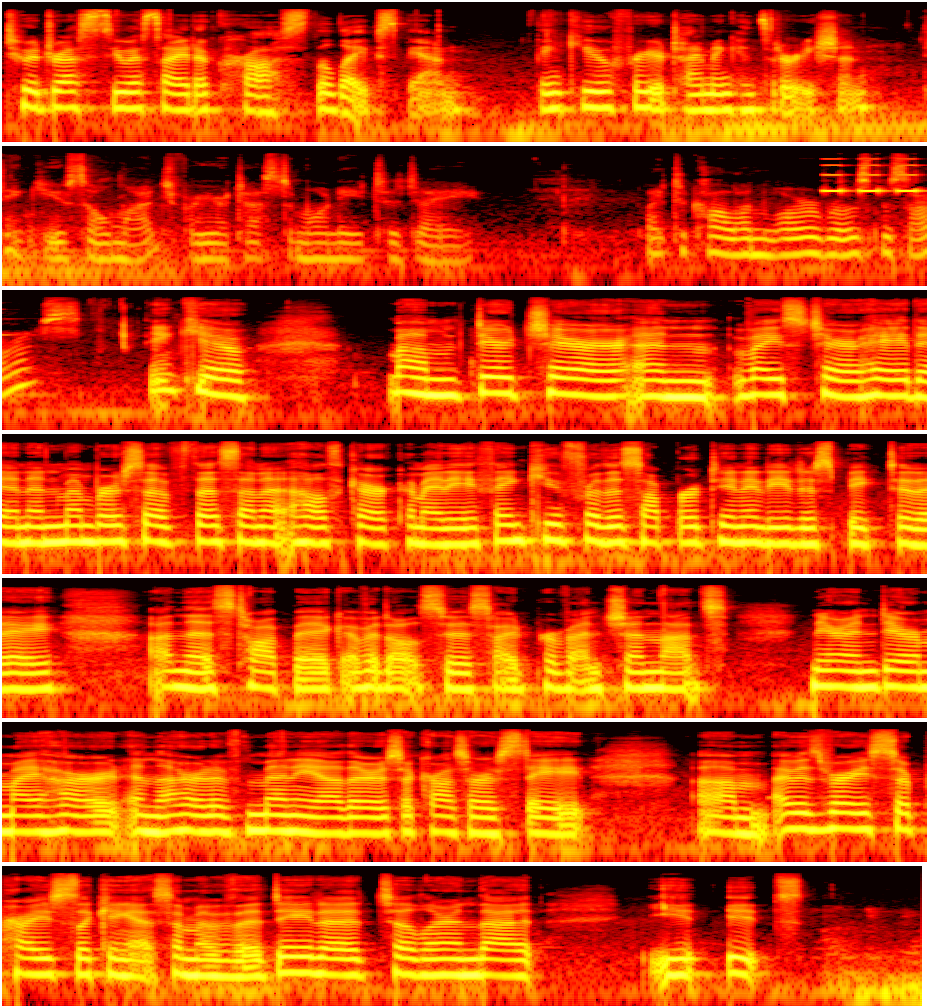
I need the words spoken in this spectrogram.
to address suicide across the lifespan. Thank you for your time and consideration. Thank you so much for your testimony today. I'd like to call on Laura Rose Mazaris. Thank you. Um, dear Chair and Vice Chair Hayden and members of the Senate Healthcare Committee, thank you for this opportunity to speak today on this topic of adult suicide prevention. That's near and dear my heart and the heart of many others across our state. Um, I was very surprised looking at some of the data to learn that it's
